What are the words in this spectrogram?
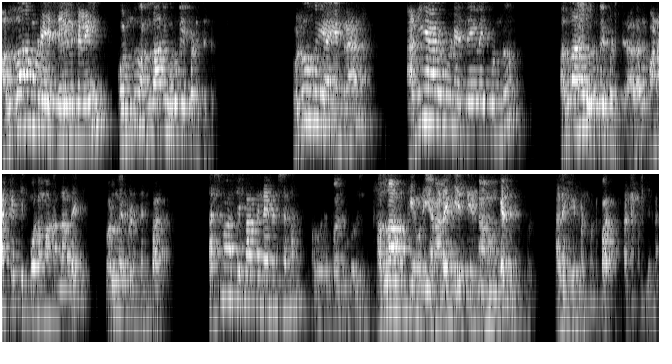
அல்லாஹுடைய செயல்களை கொண்டு அல்லாஹை ஒருமைப்படுத்துது உலூமியா என்றால் அடியாரர்களுடைய செயலை கொண்டு அல்லாஹை ஒருமைப்படுத்துது அதாவது வணக்கத்தின் மூலமாக அல்லாவை ஒருமைப்படுத்துன்னு பார்க்க அஸ்மா சிபாத் என்னன்னு சொன்னா அல்லாஹுக்கு அழகிய திருநாமங்கள் அழகிய பண்பு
